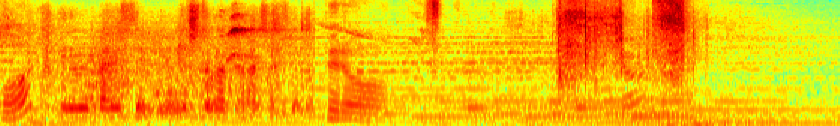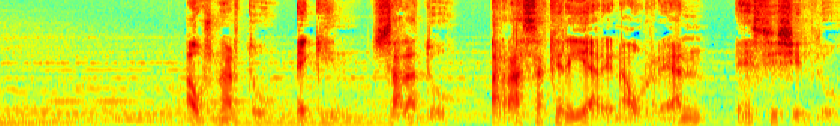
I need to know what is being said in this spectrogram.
¿Por? Que no me parece bien esto que acabas de hacer. Pero Hausnartu, ekin, salatu, arrazakeriaren aurrean ez isildu.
